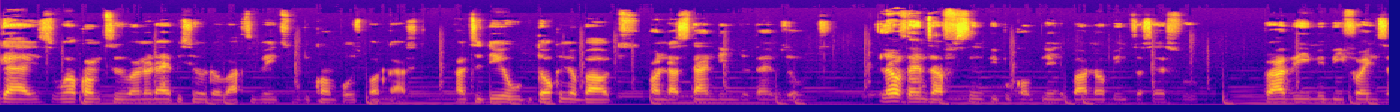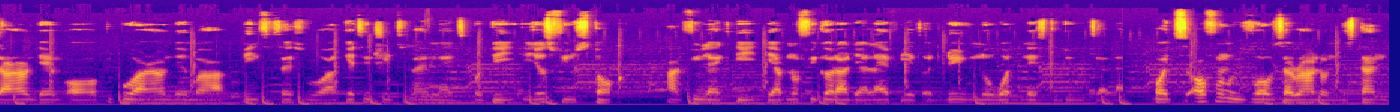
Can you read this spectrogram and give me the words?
guys, welcome to another episode of Activate with the Compose podcast. And today we'll be talking about understanding your time zones. A lot of times I've seen people complain about not being successful. Probably maybe friends around them or people around them are being successful or getting through to limelight, but they, they just feel stuck and feel like they, they have not figured out their life yet or they don't even know what next to do with their life. But it often revolves around understanding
